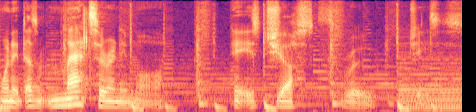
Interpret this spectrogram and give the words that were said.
when it doesn't matter anymore. It is just through Jesus.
